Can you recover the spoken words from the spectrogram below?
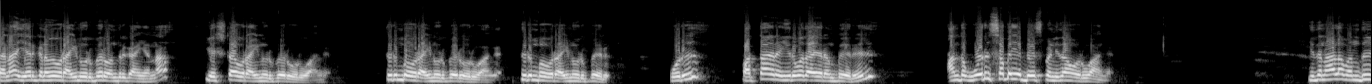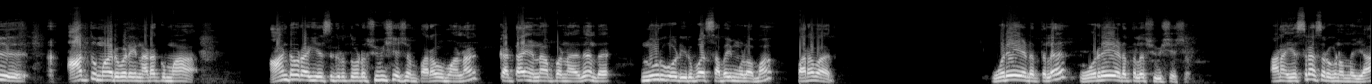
வேணா ஏற்கனவே ஒரு ஐநூறு பேர் வந்திருக்காங்கன்னா எக்ஸ்ட்ரா ஒரு ஐநூறு பேர் வருவாங்க. திரும்ப ஒரு ஐநூறு பேர் வருவாங்க. திரும்ப ஒரு ஐநூறு பேர். ஒரு பத்தாயிரம் இருபதாயிரம் பேர் அந்த ஒரு சபையை பேஸ் பண்ணி தான் வருவாங்க. இதனால வந்து ஆத்து மாறுவடை நடக்குமா? ஆண்டவராக இயேசுகிறதோட சுவிசேஷம் பரவுமானா? கட்டாயம் என்ன பண்ணாது? அந்த நூறு கோடி ரூபாய் சபை மூலமா பரவாது. ஒரே இடத்துல ஒரே இடத்துல சுவிசேஷம். ஆனா எஸ்ரா சரகுணம் ஐயா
